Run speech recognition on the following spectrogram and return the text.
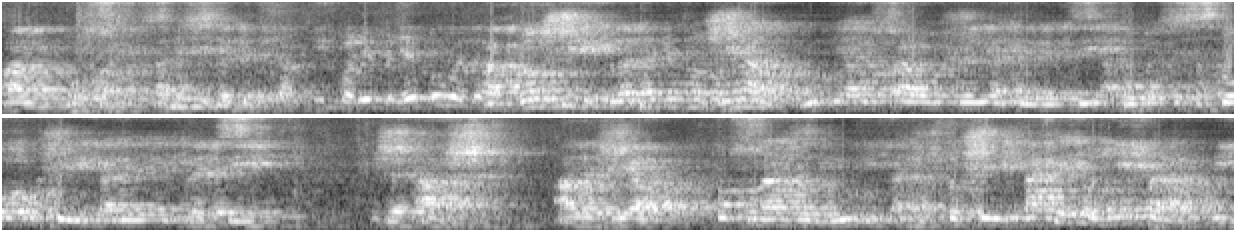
Pán poslanec, a myslíte, že Tak nikto nepovedal. ak došli klebete, to žiaľ, ľudia rozprávajú všelijaké veci a povedzte sa toľko šíri kadejakých vecí, že až, ale žiaľ. To sú názory ľudí, takže to šíri takéto nepravdy,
